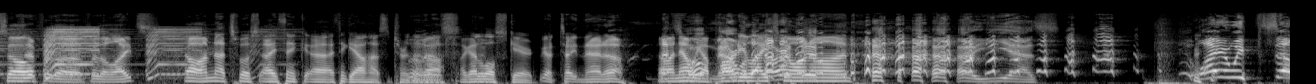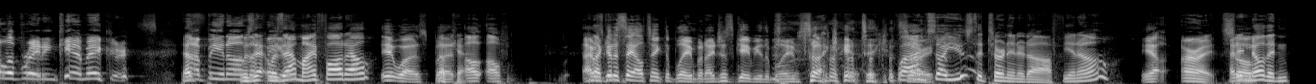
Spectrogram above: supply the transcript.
So, is that for the for the lights? oh, I'm not supposed. To, I think uh, I think Al has to turn Oh, that that's- off. I got a little scared. We got to tighten that up. Oh, now we got party lights partying. going on. yes. Why are we celebrating Cam Akers not being on was the that was that my fault, Al? It was, but Okay. I'll, I'll. I was going to say I'll take the blame, but I just gave you the blame, so I can't take it. Well, Sorry. I'm so used to turning it off. You know, yeah. All right, so, I didn't know that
